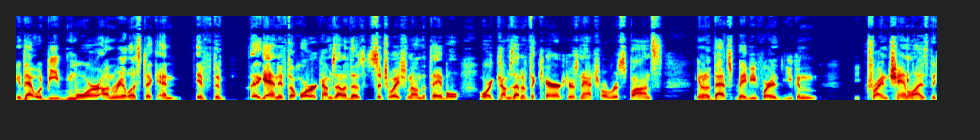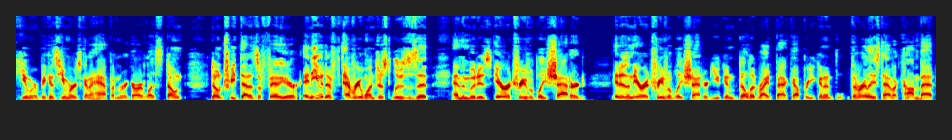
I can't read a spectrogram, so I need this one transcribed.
that would be more unrealistic. And if the again, if the horror comes out of the situation on the table or it comes out of the character's natural response, you know, that's maybe where you can try and channelize the humor because humor is going to happen regardless. Don't don't treat that as a failure. And even if everyone just loses it and the mood is irretrievably shattered, it isn't irretrievably shattered. You can build it right back up, or you can at the very least have a combat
